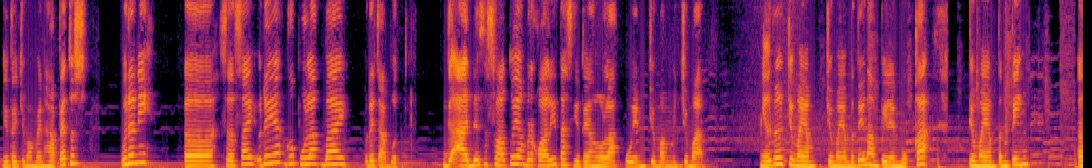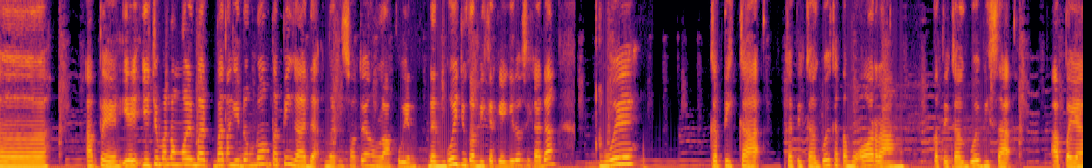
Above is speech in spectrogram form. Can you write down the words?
gitu cuma main HP terus udah nih eh selesai udah ya gue pulang bye. Udah cabut. Nggak ada sesuatu yang berkualitas gitu yang lo lakuin. Cuma cuma ya udah cuma yang cuma yang penting nampilin muka cuma yang penting eh apa ya, ya ya cuma nongolin bat- batang hidung doang tapi nggak ada nggak ada sesuatu yang lo lakuin. Dan gue juga mikir kayak gitu sih kadang gue ketika ketika gue ketemu orang ketika gue bisa apa ya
